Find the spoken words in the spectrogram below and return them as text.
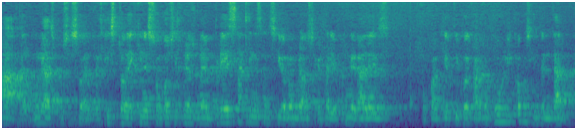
a algunas, pues eso, el registro de quiénes son consejeros de una empresa, quiénes han sido nombrados secretarios generales o cualquier tipo de cargo público, pues intentar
